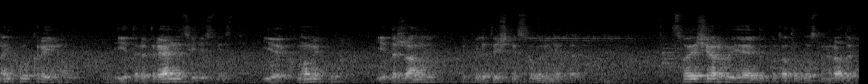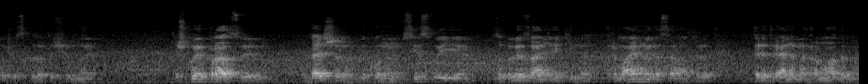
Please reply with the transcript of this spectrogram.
неньку Україну, її територіальну цілісність, її економіку, її державний і політичний суверенітет. В свою чергу, я як депутат обласної ради хочу сказати, що ми тяжкою працею далі виконуємо всі свої зобов'язання, які ми тримаємо і насамперед територіальними громадами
